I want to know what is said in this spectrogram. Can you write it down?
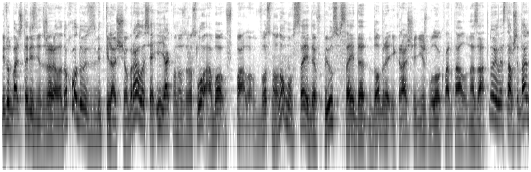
І тут бачите різні джерела доходу, звідкиля що бралося, і як воно зросло або впало. В основному все йде в плюс, все йде добре і краще, ніж було квартал назад. Ну і листавши далі,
